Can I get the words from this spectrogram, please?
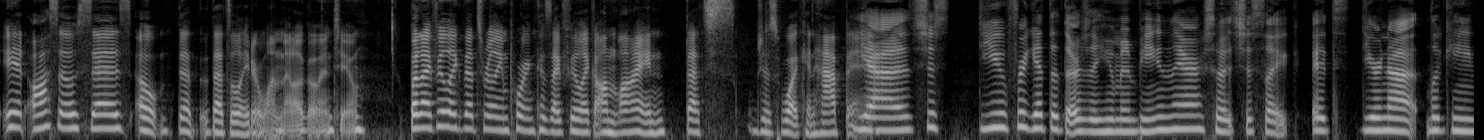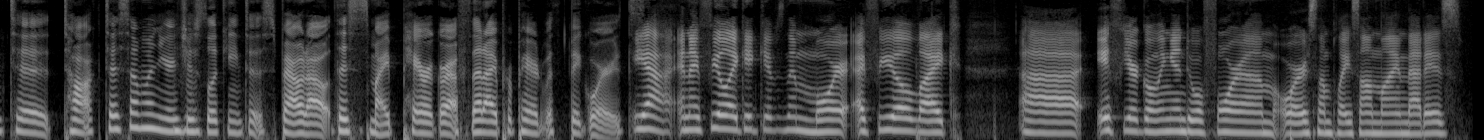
it also says, oh, that that's a later one that I'll go into. But I feel like that's really important because I feel like online, that's just what can happen. Yeah, it's just you forget that there's a human being there, so it's just like it's you're not looking to talk to someone, you're just looking to spout out this is my paragraph that I prepared with big words. Yeah, and I feel like it gives them more. I feel like uh, if you're going into a forum or someplace online that is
